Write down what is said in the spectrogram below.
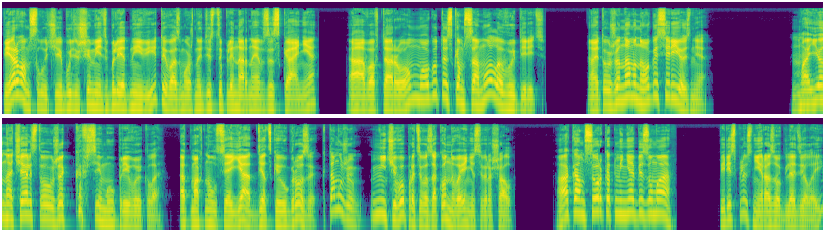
Первом случае будешь иметь бледный вид и, возможно, дисциплинарное взыскание, а во втором могут из комсомола выпереть. А это уже намного серьезнее. Мое начальство уже ко всему привыкло. Отмахнулся я от детской угрозы. К тому же ничего противозаконного я не совершал. А комсорг от меня без ума. Пересплю с ней разок для дела, и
